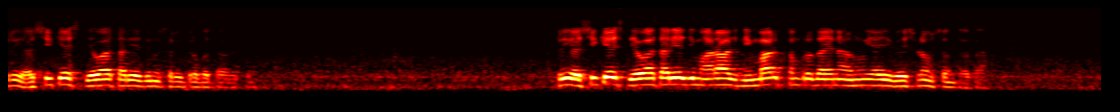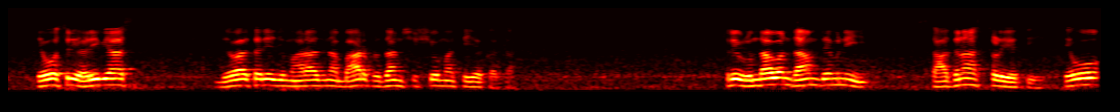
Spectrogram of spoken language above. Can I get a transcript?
શ્રી હશિકેશ દેવાચાર્યજીનું ચરિત્ર બતાવે છે. શ્રી હશિકેશ દેવાચાર્યજી મહારાજ નિંબાર્ક સંપ્રદાયના અનુયાયી વૈષ્ણવ સંત હતા. તેઓ શ્રી હરિવ્યાસ દેવાચાર્યજી મહારાજના બાર પ્રધાન શિષ્યોમાંથી એક હતા. શ્રી વૃંદાવન ધામ તેમની સાધના સ્થળી હતી. તેઓ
